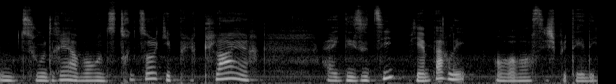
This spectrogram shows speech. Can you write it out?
ou tu voudrais avoir une structure qui est plus claire avec des outils, viens me parler. On va voir si je peux t'aider.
